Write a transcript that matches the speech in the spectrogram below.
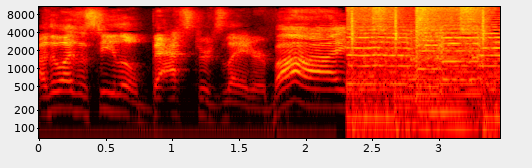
Otherwise, I'll see you little bastards later. Bye!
